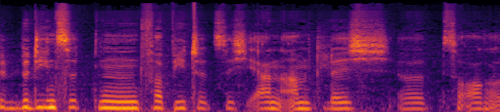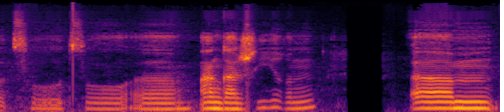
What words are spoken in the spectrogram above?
Be- Bediensteten verbietet, sich ehrenamtlich äh, zu, zu, zu äh, engagieren. Ähm,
